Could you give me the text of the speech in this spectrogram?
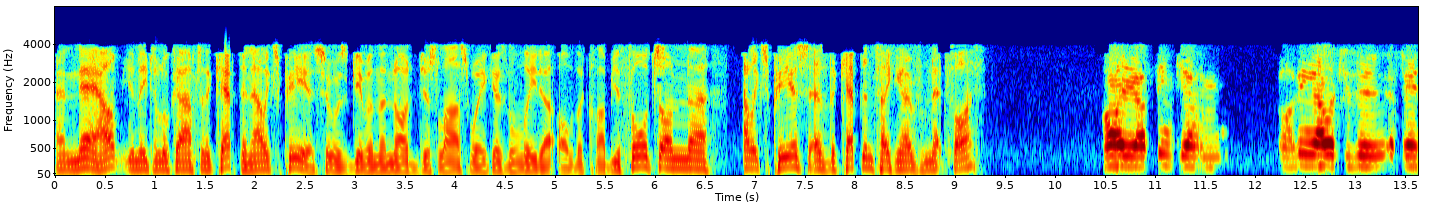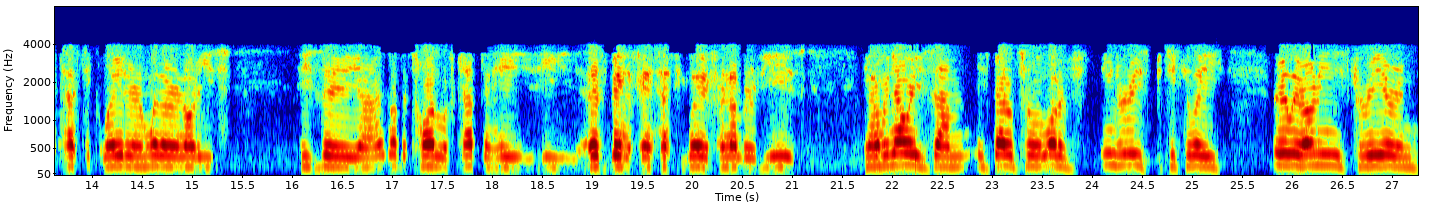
and now you need to look after the captain, Alex Pearce, who was given the nod just last week as the leader of the club. Your thoughts on uh, Alex Pearce as the captain taking over from Nat Fyfe? I, I think um, I think Alex is a, a fantastic leader, and whether or not he's he's the uh, got the title of captain, he he has been a fantastic leader for a number of years. You know, we know he's um, he's battled through a lot of injuries, particularly earlier on in his career, and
